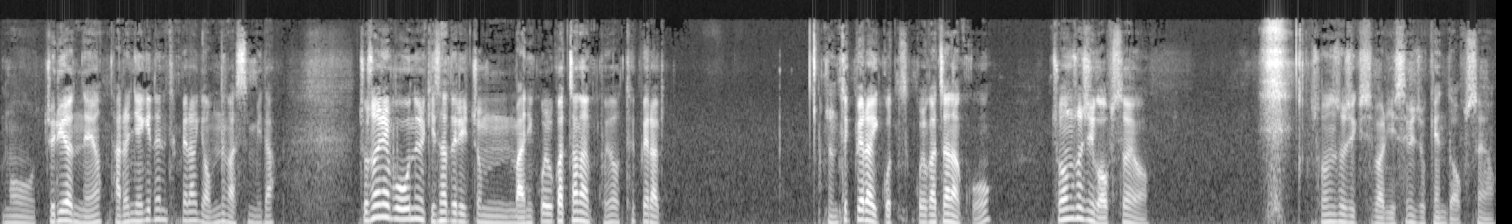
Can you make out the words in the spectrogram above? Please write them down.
뭐 줄이었네요. 다른 얘기들은 특별하게 없는 것 같습니다. 조선일보 오늘 기사들이 좀 많이 꼴 같지 않았고요. 특별하게 좀 특별하게 꼴 같지 않았고 좋은 소식 없어요. 좋은 소식 시발 있으면 좋겠는데 없어요.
